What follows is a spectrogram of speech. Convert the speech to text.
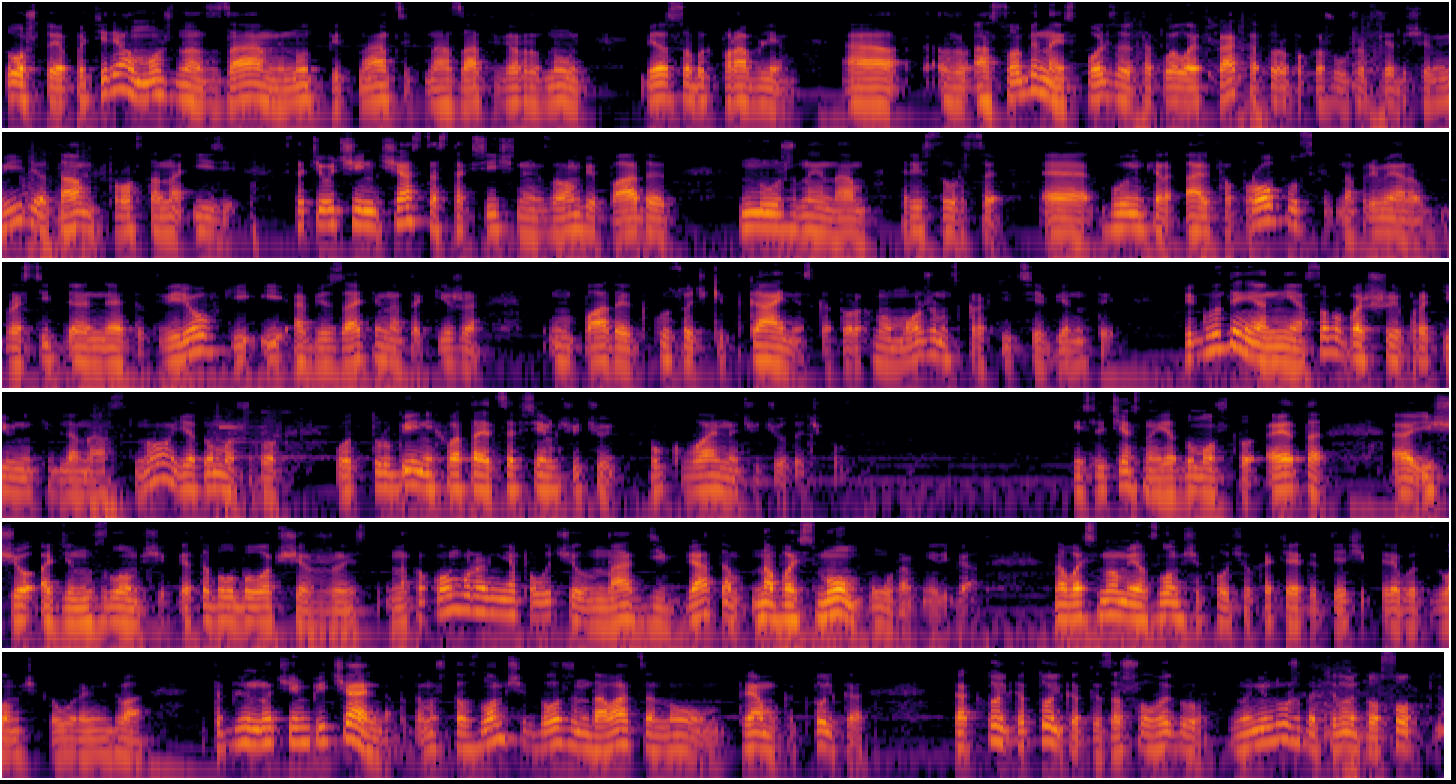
то, что я потерял, можно за минут 15 назад вернуть. Без особых проблем. А, особенно используя такой лайфхак, который покажу уже в следующем видео. Там просто на изи. Кстати, очень часто с токсичных зомби падают нужные нам ресурсы. Э, бункер альфа пропуск, например, растить э, этот веревки и обязательно такие же падают кусочки ткани, с которых мы можем скрафтить себе бинты. Бегуны не особо большие противники для нас, но я думаю, что вот трубе не хватает совсем чуть-чуть, буквально чуть-чуточку. Если честно, я думал, что это э, еще один взломщик. Это было бы вообще жесть. На каком уровне я получил? На девятом, на восьмом уровне, ребят. На восьмом я взломщик получил, хотя этот ящик требует взломщика уровень 2. Это, блин, очень печально, потому что взломщик должен даваться, ну, прям как только, как только-только ты зашел в игру. Ну, не нужно тянуть до сотки.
